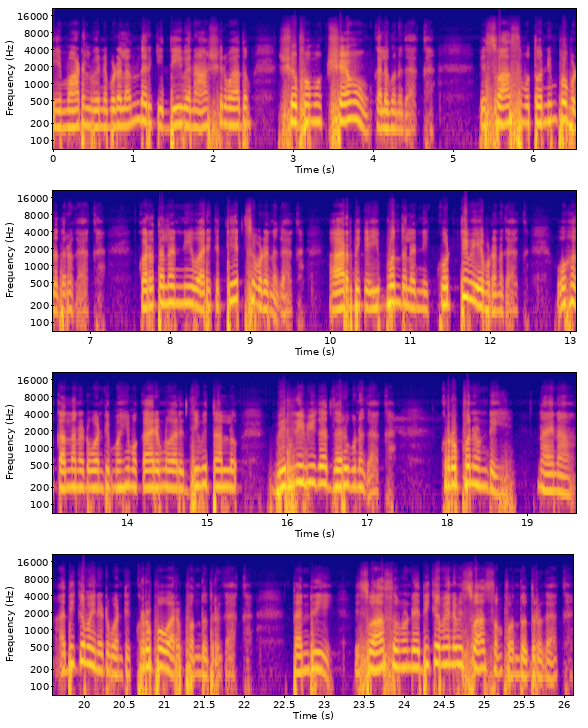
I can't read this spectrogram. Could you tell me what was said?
ఈ మాటలు వినబడులందరికీ దీవెన ఆశీర్వాదం శుభము క్షేమం కలుగునుగాక. విశ్వాసముతో నింపబడదురుగాక. కొరతలన్నీ వారికి తీర్చబడనుగాక. ఆర్థిక ఇబ్బందులన్నీ కొట్టివేయబడనుగాక. ఊహ కందనటువంటి మహిమ కార్యములు వారి జీవితాల్లో విర్రివిగా జరుగునుగాక. కృప నుండి నాయన అధికమైనటువంటి కృప వారు పొందుదురుగాక. తండ్రి విశ్వాసం నుండి అధికమైన విశ్వాసం పొందుదురుగాక.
